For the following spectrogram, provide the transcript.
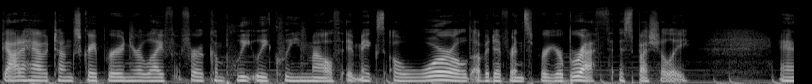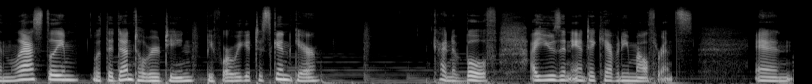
Gotta have a tongue scraper in your life for a completely clean mouth. It makes a world of a difference for your breath, especially. And lastly, with the dental routine, before we get to skincare, kind of both, I use an anti cavity mouth rinse. And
